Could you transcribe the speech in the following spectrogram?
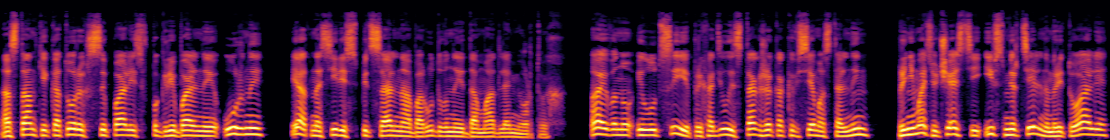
останки которых ссыпались в погребальные урны и относились в специально оборудованные дома для мертвых. Айвану и Луции приходилось так же, как и всем остальным, принимать участие и в смертельном ритуале,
